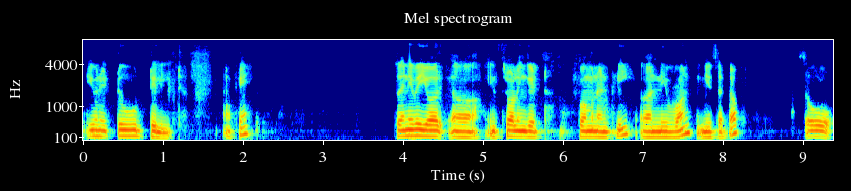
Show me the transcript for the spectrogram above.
you need to delete okay? So anyway you're uh, installing it permanently a new one new setup. So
